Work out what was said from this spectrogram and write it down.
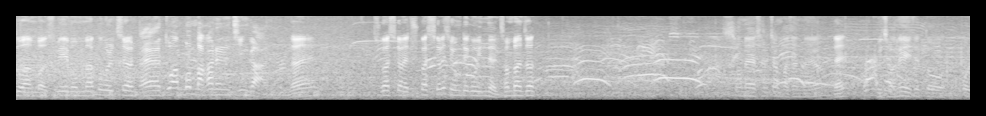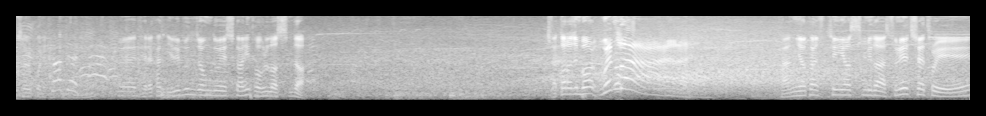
또 한 번 수비 못 맞고 골절. 네, 또 한 번 막아내는 진간. 네. 추가 시간에 추가 시간에 적용되고 있는 전반전. 손에 살짝 맞았나요? 네. 그 전에 이제 또볼 소유권이 바뀌었군요. 후에 대략 한 1분 정도의 시간이 더 흘렀습니다. 자 떨어진 볼 왼발 강력한 슈팅이었습니다. 수닐 체트리.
